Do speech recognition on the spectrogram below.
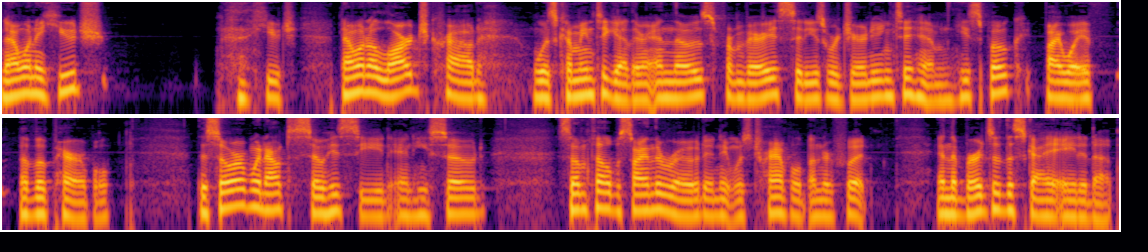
Now, when a huge, huge, now when a large crowd was coming together, and those from various cities were journeying to him, he spoke by way of, a parable. The sower went out to sow his seed, and he sowed. Some fell beside the road, and it was trampled underfoot, and the birds of the sky ate it up.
